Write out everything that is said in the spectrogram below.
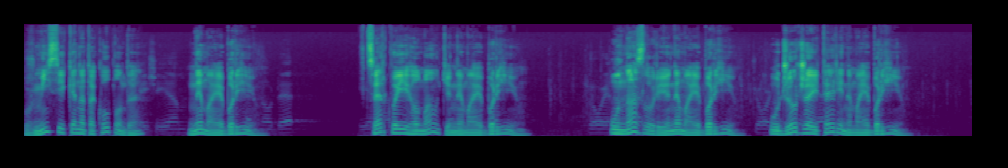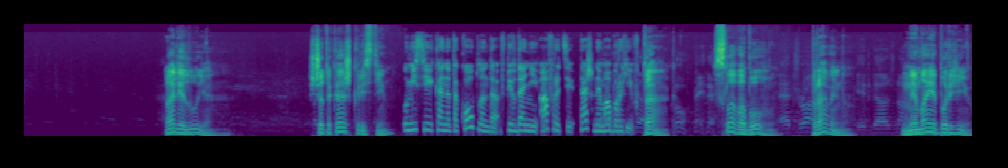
в місії Кеннета Копленда немає боргів. В церкві Ігл Маунті немає боргів. У Назлорі немає боргів. У Джорджа і Террі немає боргів. Алілуя. Що ти кажеш, Крістін? У місії Кеннета Коупленда в південній Африці теж нема боргів. Так. Слава Богу. Правильно. Немає боргів.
